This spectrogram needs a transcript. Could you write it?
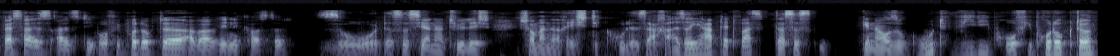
besser ist als die Profiprodukte, aber wenig kostet. So, das ist ja natürlich schon mal eine richtig coole Sache. Also ihr habt etwas, das ist genauso gut wie die Profiprodukte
